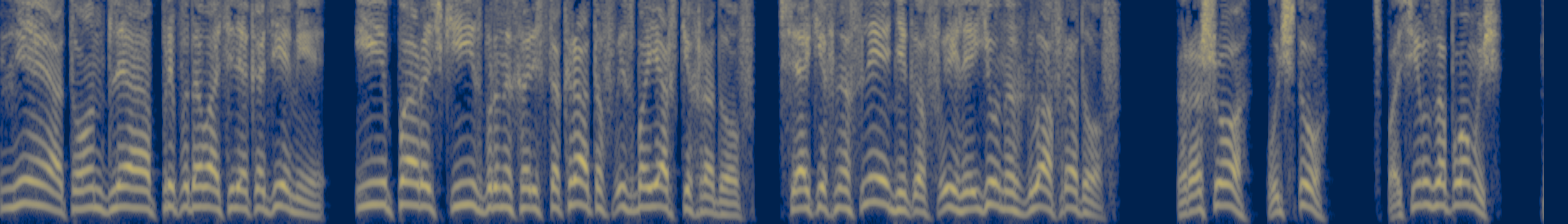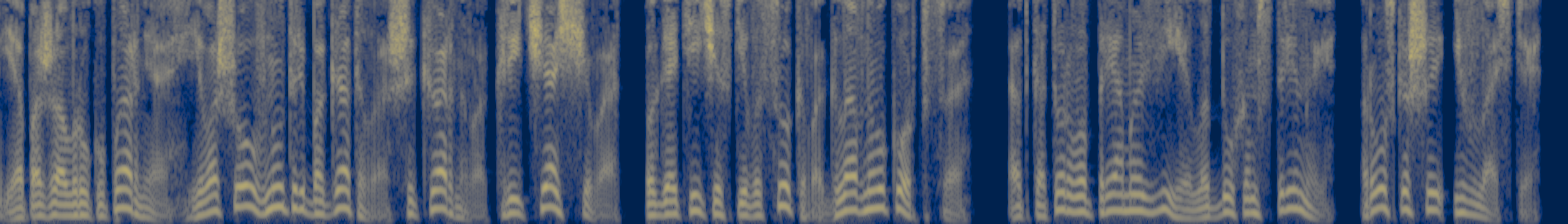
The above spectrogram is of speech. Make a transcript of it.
«Нет, он для преподавателей Академии и парочки избранных аристократов из боярских родов, всяких наследников или юных глав родов». «Хорошо, учту. Спасибо за помощь». Я пожал руку парня и вошел внутрь богатого, шикарного, кричащего, поготически высокого главного корпуса, от которого прямо веяло духом старины, роскоши и власти.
